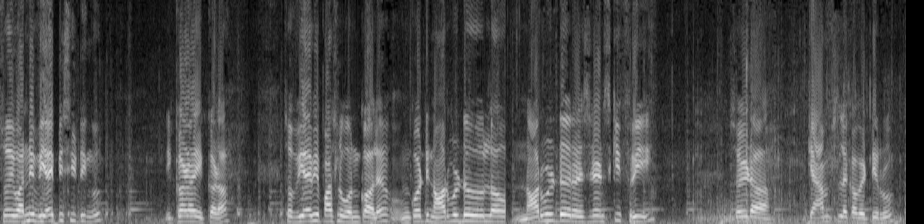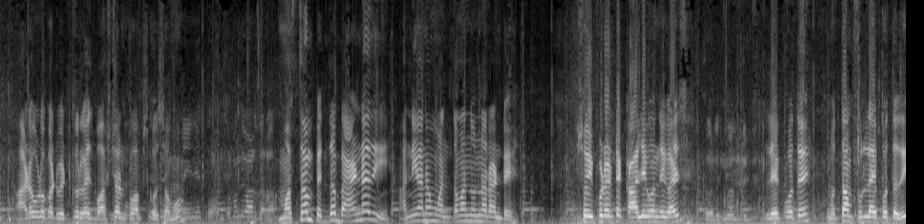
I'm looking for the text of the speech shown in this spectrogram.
సో ఇవన్నీ విఐపి సీటింగ్ ఇక్కడ ఇక్కడ. సో విఐపి పాస్లు కొనుక్కోవాలి. ఇంకోటి నార్వుడ్లో నార్వుడ్ రెసిడెంట్స్కి ఫ్రీ సో ఇక్కడ క్యాంప్స్ లెక్క పెట్టిర్రు. ఆడ కూడా ఒకటి పెట్టుకురు కదా బాస్టన్ పాప్స్ కోసము. మొత్తం పెద్ద బ్యాండ్ అది. అన్ని అనం ఎంతమంది ఉన్నారంటే. సో ఇప్పుడంటే ఖాళీగా ఉంది గాయస్ లేకపోతే మొత్తం ఫుల్ అయిపోతుంది.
